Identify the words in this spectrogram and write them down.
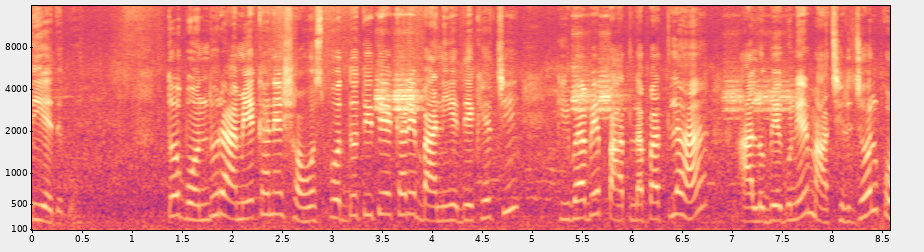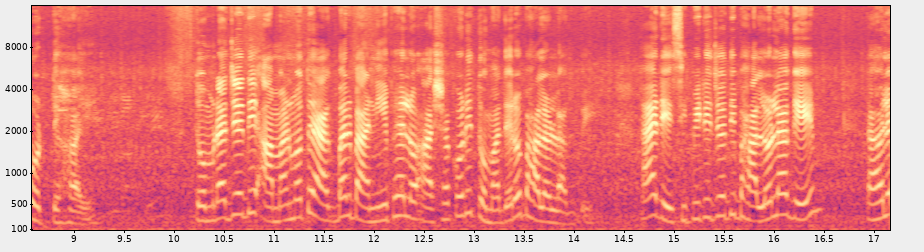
দিয়ে দেব। তো বন্ধুরা, আমি এখানে সহজ পদ্ধতিতে এখানে বানিয়ে দেখেছি কীভাবে পাতলা পাতলা আলু বেগুনের মাছের ঝোল করতে হয়। তোমরা যদি আমার মতো একবার বানিয়ে ফেলো, আশা করি তোমাদেরও ভালো লাগবে। আর রেসিপিটি যদি ভালো লাগে, তাহলে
